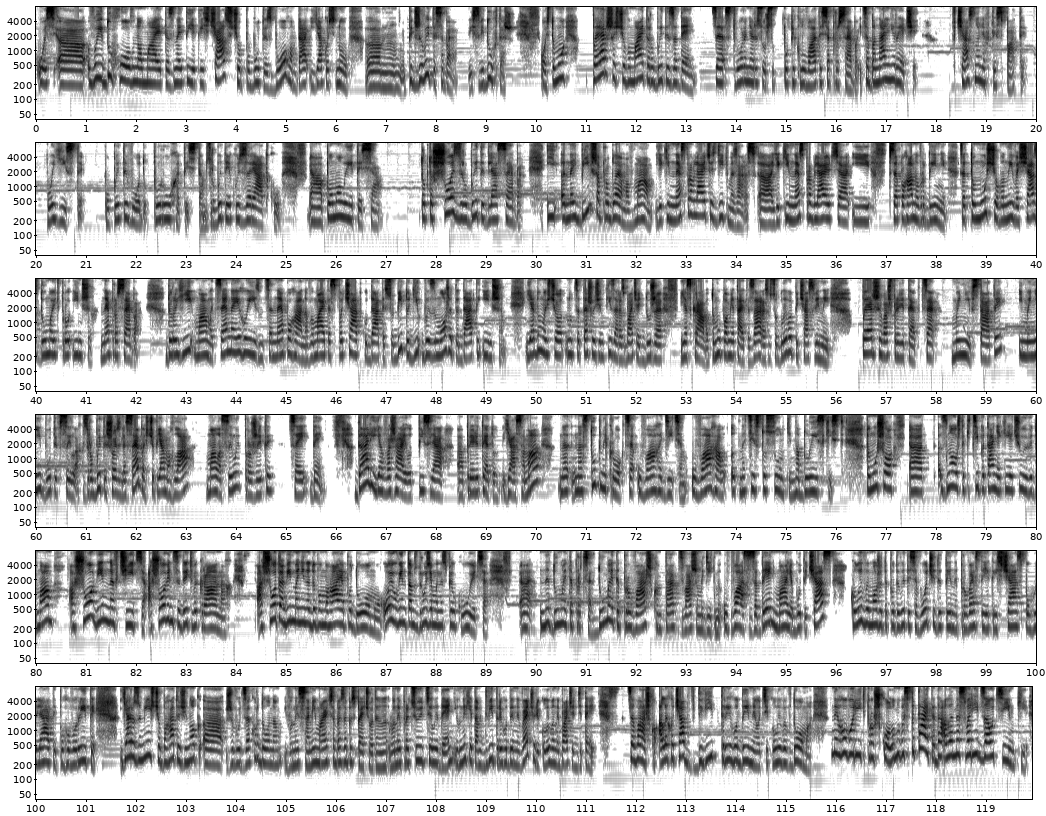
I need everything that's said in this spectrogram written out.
Ось е, ви духовно маєте знайти якийсь час, щоб побути з Богом, да, і якось ну, ем, підживити себе і свій дух теж. Ось тому перше, що ви маєте робити за день, це створення ресурсу, попіклуватися про себе. І це банальні речі: вчасно лягти спати, поїсти. Попити воду, порухатись там, зробити якусь зарядку, помолитися, тобто щось зробити для себе. І е, найбільша проблема в мам, які не справляються з дітьми зараз, е, які не справляються і все погано в родині, це тому, що вони весь час думають про інших, не про себе. Дорогі мами, це не егоїзм, це не погано. Ви маєте спочатку дати собі, тоді ви зможете дати іншим. Я думаю, що ну це те, що жінки зараз бачать дуже яскраво. Тому пам'ятайте зараз, особливо під час війни, перший ваш пріоритет це мені встати і мені бути в силах, зробити щось для себе, щоб я могла мала сили прожити цей день. Далі я вважаю, от після е, пріоритету я сама на, наступний крок це увага дітям, увага от на ці стосунки, на близькість. Тому що е, знову ж таки ті питання, які я чую від мам: а що він не вчиться, а що він сидить в екранах? А що там він мені не допомагає по дому? Ой, він там з друзями не спілкується. Е, Не думайте про це. Думайте про ваш контакт з вашими дітьми. У вас за день має бути час, коли ви можете подивитися в очі дитини, провести якийсь час, погуляти, поговорити. Я розумію, що багато жінок е, живуть за кордоном, і вони самі мають себе забезпечувати. Вони працюють цілий день, і в них є там 2-3 години ввечері, коли вони бачать дітей. Це важко, але хоча б в 2-3 години, оці, коли ви вдома, не говоріть про школу. Ну ви спитайте, да, але не сваріть за оцінки,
